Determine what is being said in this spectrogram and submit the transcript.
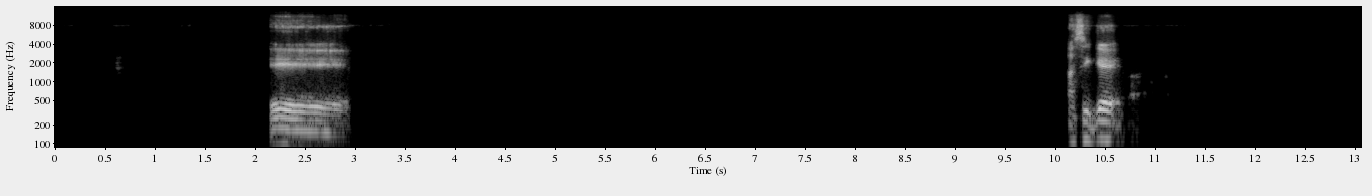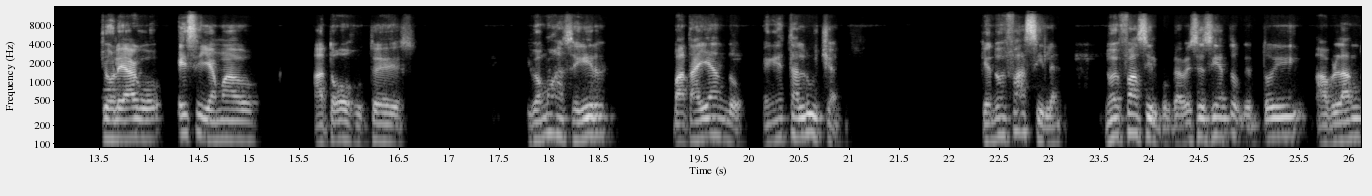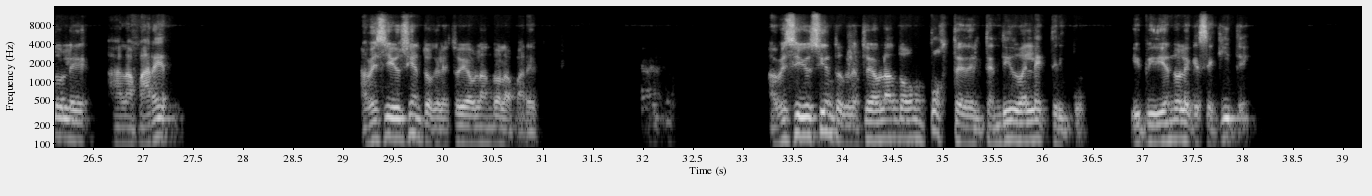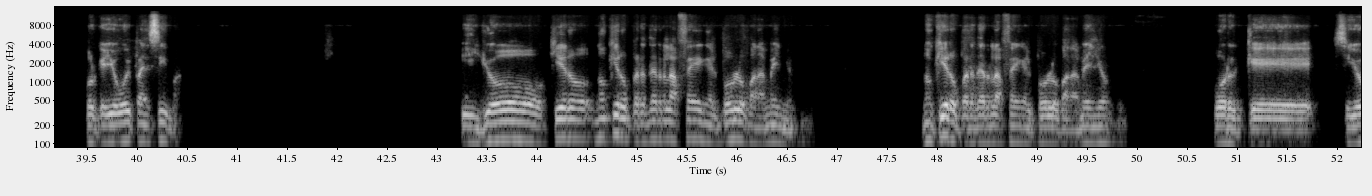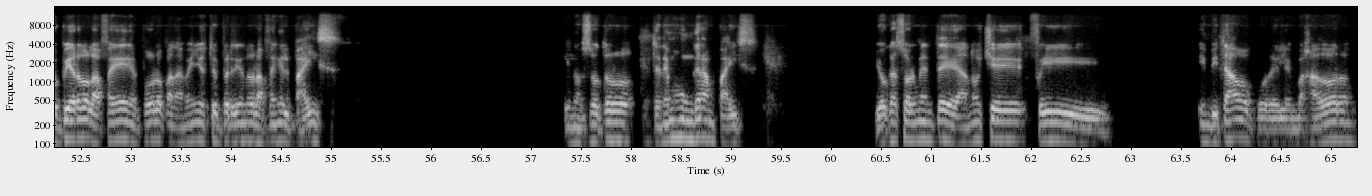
eh, así que yo le hago ese llamado a todos ustedes y vamos a seguir batallando en esta lucha que no es fácil, ¿eh? no es fácil porque a veces siento que estoy hablándole a la pared. A veces yo siento que le estoy hablando a la pared. A veces yo siento que le estoy hablando a un poste del tendido eléctrico y pidiéndole que se quite, porque yo voy para encima. Y yo quiero, no quiero perder la fe en el pueblo panameño. No quiero perder la fe en el pueblo panameño, porque si yo pierdo la fe en el pueblo panameño, estoy perdiendo la fe en el país. Y nosotros tenemos un gran país. Yo casualmente anoche fui invitado por el embajador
